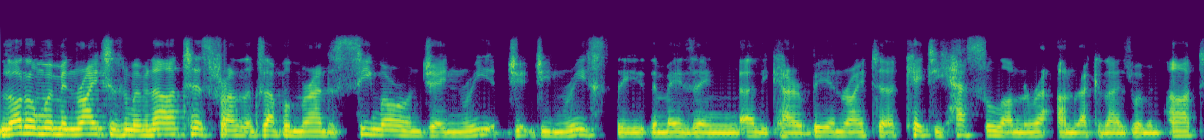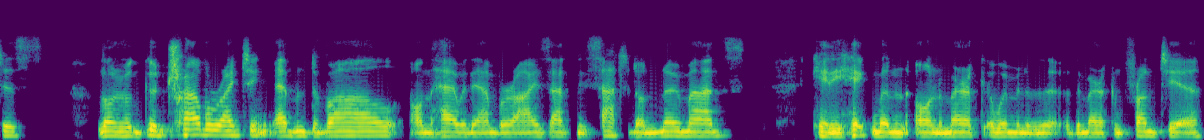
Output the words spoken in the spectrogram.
A lot on women writers and women artists. For example, Miranda Seymour on Jane, Re- Jean Rhys, the, the amazing early Caribbean writer. Katy Hessel on Unrecognized Women Artists. A lot of good travel writing. Edmund de Waal on The Hare with the Amber Eyes. Anthony Sattin on Nomads. Katie Hickman on America, Women of the, the American Frontier,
